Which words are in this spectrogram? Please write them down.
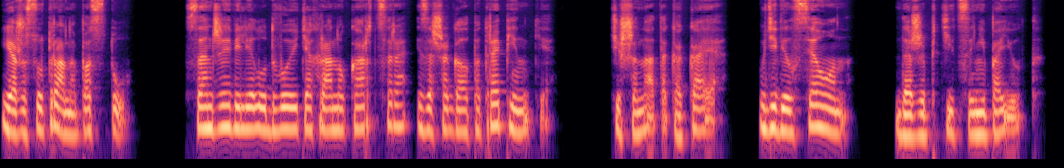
Я же с утра на посту». Санджей велел удвоить охрану карцера и зашагал по тропинке. «Тишина-то какая!» Удивился он. Даже птицы не поют.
